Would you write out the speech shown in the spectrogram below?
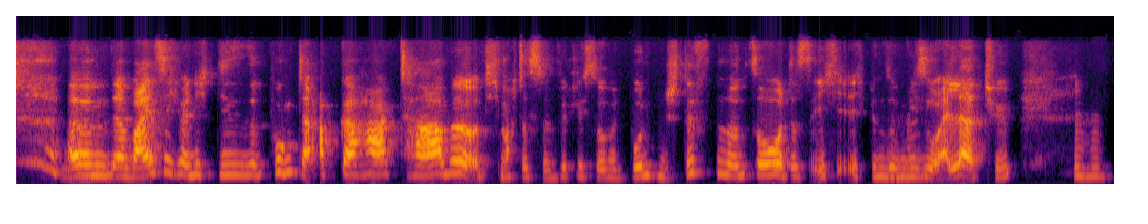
ähm, dann weiß ich, wenn ich diese Punkte abgehakt habe und ich mache das dann wirklich so mit bunten Stiften und so, dass ich, ich bin so ein mhm. visueller Typ. Mhm.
